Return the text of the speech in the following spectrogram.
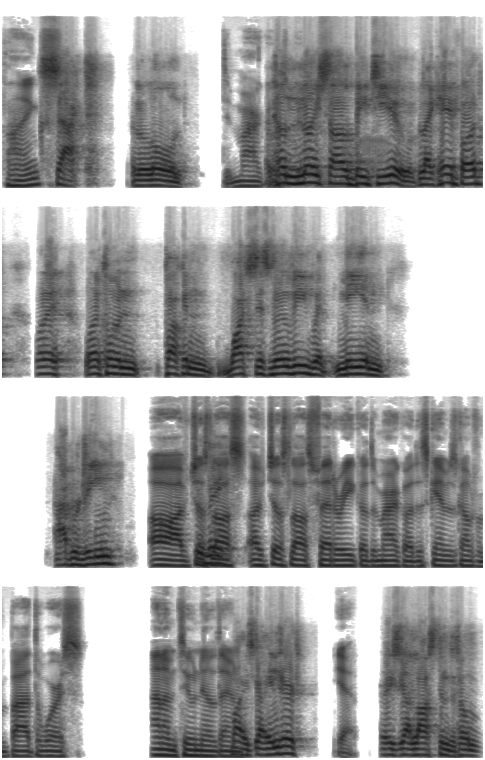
Thanks. sacked and alone. Marcos. And how nice I'll be to you. Like, hey, bud, want to want to come and fucking watch this movie with me and Aberdeen? Oh, I've just lost. I've just lost Federico Dimarco. This game has gone from bad to worse, and I'm two 0 down. Why he's got injured? Yeah. Or he's got lost in the tunnel.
